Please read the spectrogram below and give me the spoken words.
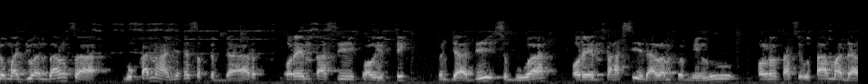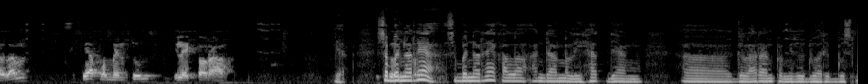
kemajuan bangsa, bukan hanya sekedar orientasi politik menjadi sebuah orientasi dalam pemilu, orientasi utama dalam setiap momentum elektoral. Ya, sebenarnya sebenarnya kalau anda melihat yang uh, gelaran pemilu 2019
